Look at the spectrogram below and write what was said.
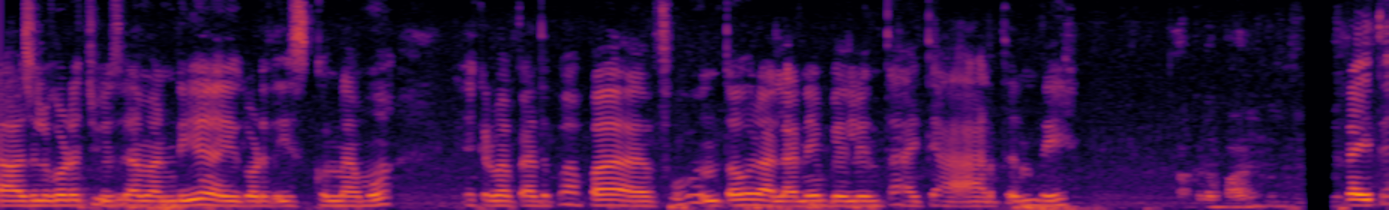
గాజులు కూడా చూసామండి. అవి కూడా తీసుకున్నాము. ఇక్కడ మా పెద్ద పాప ఫోన్తో అలానే బెలూన్తో అయితే ఆడుతుంది. అయితే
